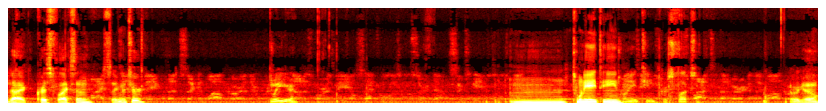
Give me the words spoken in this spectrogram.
Got Chris Flexen signature. What year? Mm, 2018. 2018. Chris Flexen. There we go.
